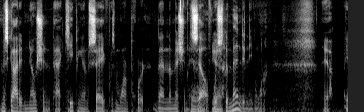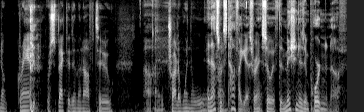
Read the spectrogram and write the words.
misguided notion that keeping them safe was more important than the mission itself, which yeah. the men didn't even want. Yeah. You know, Grant respected them enough to uh, try to win the war. And that's what's tough, I guess, right? So if the mission is important enough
